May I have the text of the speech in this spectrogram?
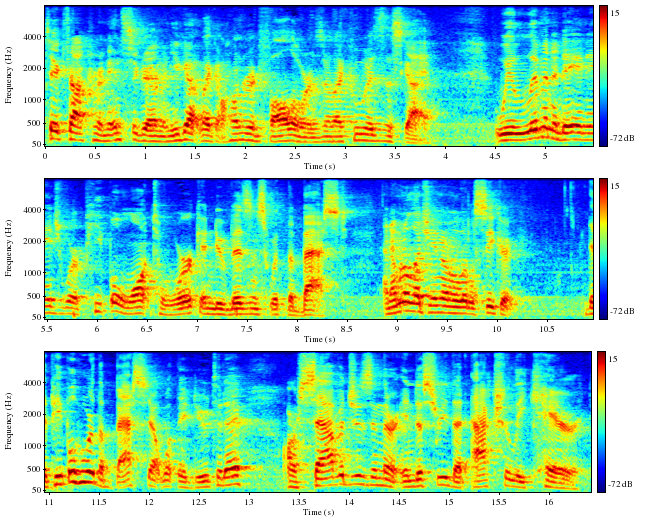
TikTok or an Instagram and you got like a hundred followers, they're like, who is this guy? We live in a day and age where people want to work and do business with the best. And I'm gonna let you in on a little secret. The people who are the best at what they do today are savages in their industry that actually care.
